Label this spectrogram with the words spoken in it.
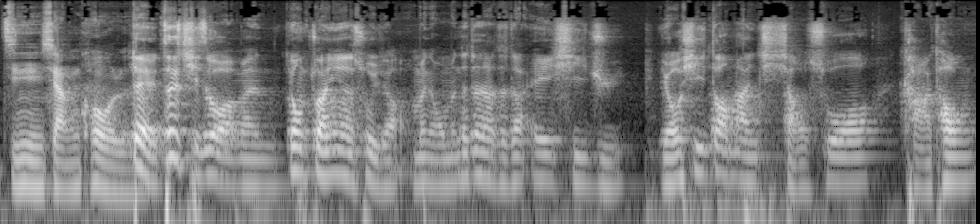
紧紧相扣了。，对，这其实我们用专业的术语叫我们我们的这叫这叫 A C G，游戏、动漫、小说、卡通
